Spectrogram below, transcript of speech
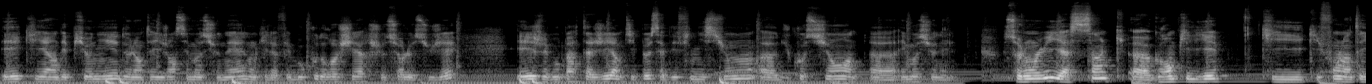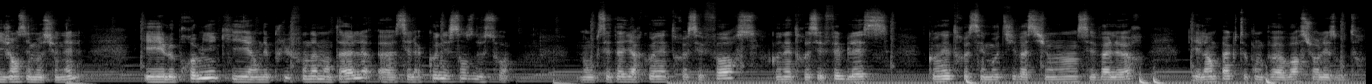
et qui est un des pionniers de l'intelligence émotionnelle, donc il a fait beaucoup de recherches sur le sujet et je vais vous partager un petit peu sa définition du quotient émotionnel. Selon lui, il y a cinq grands piliers qui, font l'intelligence émotionnelle. Et le premier, qui est un des plus fondamentaux, euh, c'est la connaissance de soi. Donc, c'est-à-dire connaître ses forces, connaître ses faiblesses, connaître ses motivations, ses valeurs et l'impact qu'on peut avoir sur les autres.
